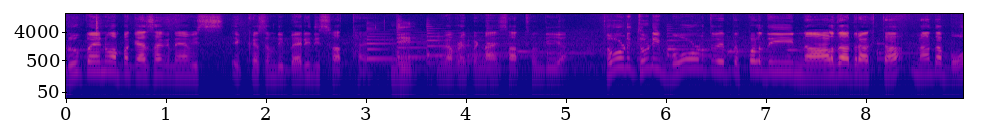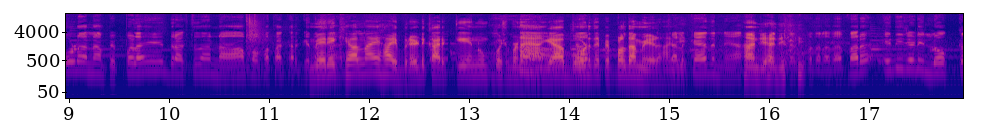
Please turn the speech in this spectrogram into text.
ਰੂਪ ਇਹਨੂੰ ਆਪਾਂ ਕਹਿ ਸਕਦੇ ਹਾਂ ਵੀ ਇੱਕ ਕਿਸਮ ਦੀ ਬੈਰੀ ਦੀ ਸੱਥ ਹੈ। ਜੀ। ਜਿਵੇਂ ਆਪਣੇ ਪਿੰਡਾਂ 'ਚ ਸੱਥ ਹੁੰਦੀ ਆ। ਥੋੜੀ ਥੋੜੀ ਬੋੜ ਤੇ ਪਿੱਪਲ ਦੀ ਨਾਲ ਦਾ ਦਰਖਤ ਆ। ਨਾ ਤਾਂ ਬੋੜ ਆ ਨਾ ਪਿੱਪਲ ਆ। ਇਹ ਦਰਖਤ ਦਾ ਨਾਂ ਆਪਾਂ ਪਤਾ ਕਰਕੇ ਮੇਰੇ ਖਿਆਲ ਨਾਲ ਇਹ ਹਾਈਬ੍ਰਿਡ ਕਰਕੇ ਇਹਨੂੰ ਕੁਝ ਬਣਾਇਆ ਗਿਆ। ਬੋਰਡ ਤੇ ਪਿੱਪਲ ਦਾ ਮੇਲ ਚੱਲ ਹਾਂਜੀ ਕਹਿ ਦਿੰਨੇ ਆ ਹਾਂਜੀ ਹਾਂਜੀ। ਪਤਾ ਲੱਗਦਾ। ਪਰ ਇਹਦੀ ਜਿਹੜੀ ਲੋਕ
